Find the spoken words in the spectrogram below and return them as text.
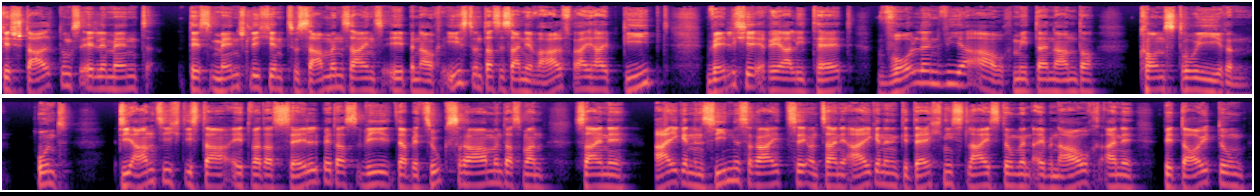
Gestaltungselement des menschlichen Zusammenseins eben auch ist und dass es eine Wahlfreiheit gibt, welche Realität wollen wir auch miteinander konstruieren. Und die Ansicht ist da etwa dasselbe, dass wie der Bezugsrahmen, dass man seine eigenen Sinnesreize und seine eigenen Gedächtnisleistungen eben auch eine Bedeutung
